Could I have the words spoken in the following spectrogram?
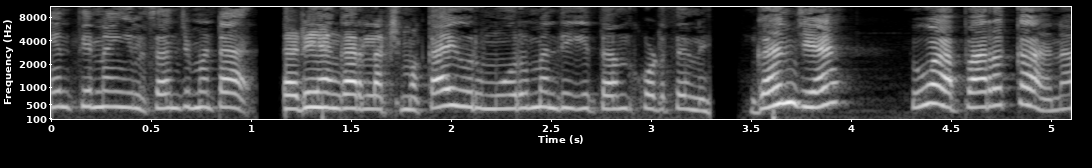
ಏನ್ ತಿನ್ನಂಗಿಲ್ಲ ಸಂಜೆ ಮಟ. ತಡಿ ಹಂಗಾರ ಲಕ್ಷ್ಮಕ್ಕ, ಇವ್ರು ಮೂರು ಮಂದಿಗೆ ತಂದು ಕೊಡ್ತೇನೆ. ಗಂಜೆ? ಇವ ಪರಕ್ಕ, ನಾ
